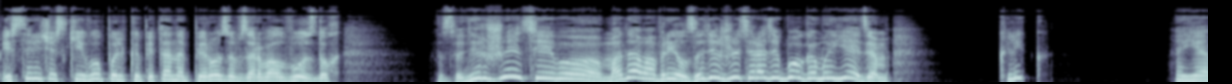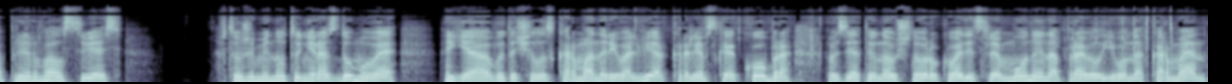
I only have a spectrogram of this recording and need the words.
Истерический вопль капитана Пероза взорвал воздух. «Задержите его! Мадам Аврил, задержите ради бога, мы едем!» Клик. Я прервал связь. В ту же минуту, не раздумывая, я вытащил из кармана револьвер «Королевская кобра», взятый у научного руководителя Мона, и направил его на Кармен.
